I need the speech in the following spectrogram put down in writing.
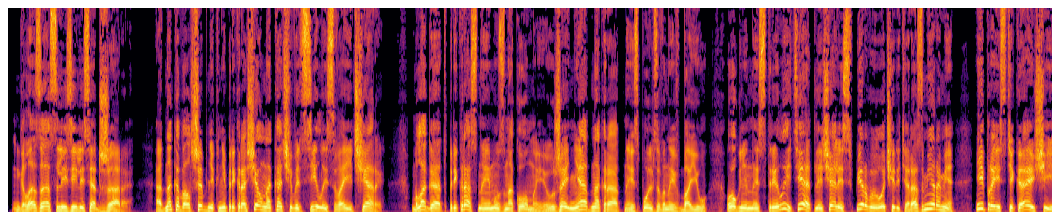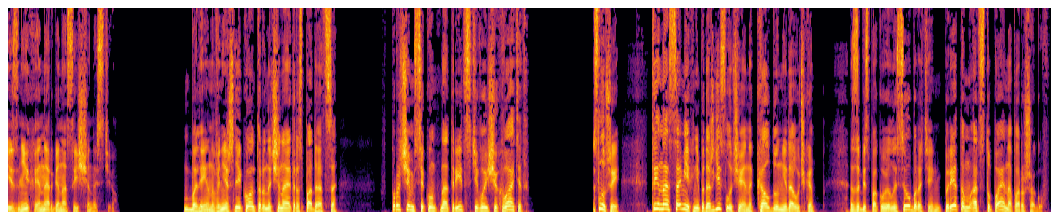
Глаза слезились от жара, однако волшебник не прекращал накачивать силой свои чары, благо от прекрасно ему знакомые, уже неоднократно использованные в бою, огненные стрелы те отличались в первую очередь размерами и проистекающей из них энергонасыщенностью. Блин, внешний контур начинает распадаться. Впрочем, секунд на 30 его еще хватит. «Слушай, ты нас самих не подожги случайно, колдун-недоучка?» Забеспокоилась оборотень, при этом отступая на пару шагов.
